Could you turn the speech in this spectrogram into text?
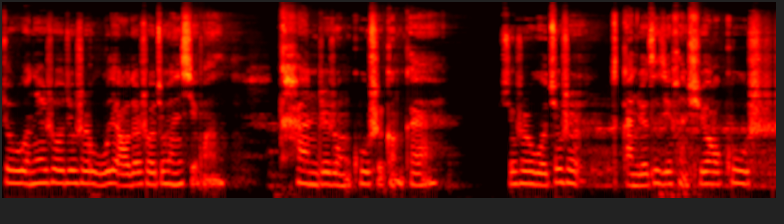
就是我那时候就是无聊的时候，就很喜欢看这种故事梗概。就是我就是感觉自己很需要故事，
